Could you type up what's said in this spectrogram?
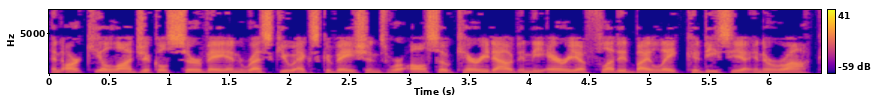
An archaeological survey and rescue excavations were also carried out in the area flooded by Lake Qadisiyah in Iraq.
